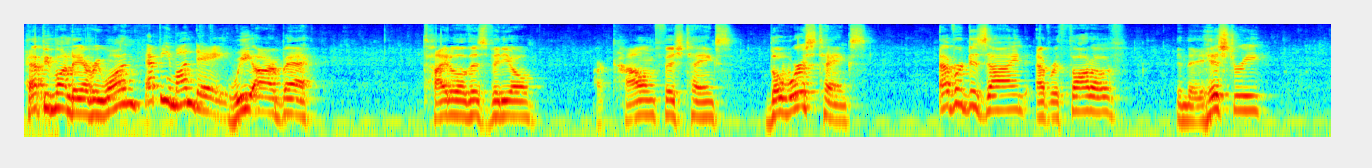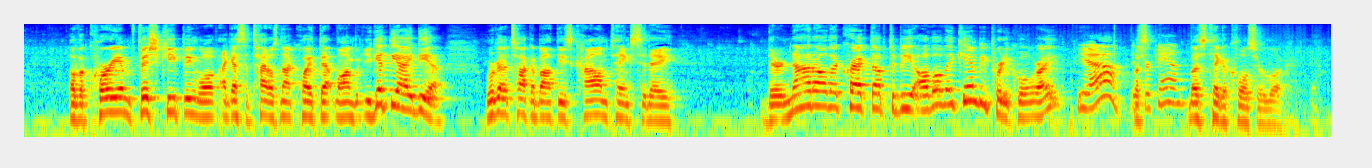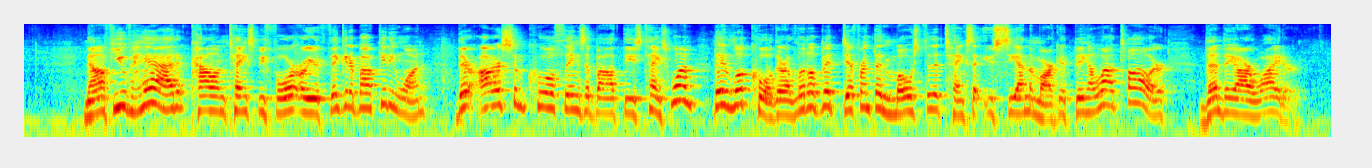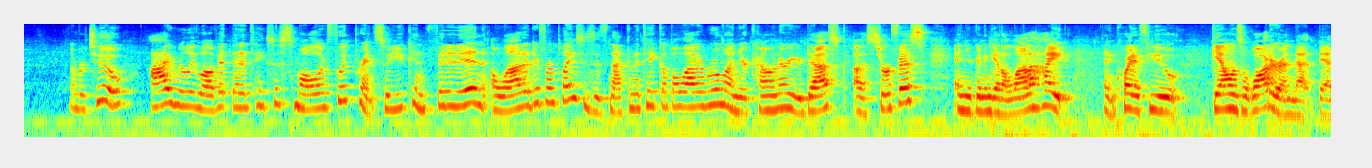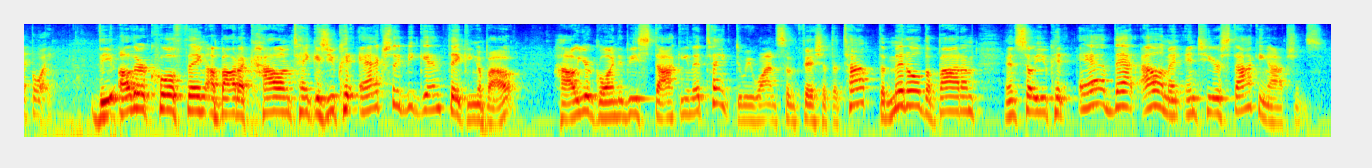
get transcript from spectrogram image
Happy Monday, everyone. Happy Monday. We are back. Title of this video, our column fish tanks, the worst tanks ever designed, ever thought of in the history of aquarium fish keeping. Well, I guess the title's not quite that long, but you get the idea. We're going to talk about these column tanks today. They're not all they're cracked up to be, although they can be pretty cool, right? Yeah, they let's, sure can. Let's take a closer look. Now, if you've had column tanks before or you're thinking about getting one, there are some cool things about these tanks. One, they look cool. They're a little bit different than most of the tanks that you see on the market, being a lot taller than they are wider. Number two, I really love it that it takes a smaller footprint so you can fit it in a lot of different places. It's not going to take up a lot of room on your counter, your desk, a surface, and you're going to get a lot of height and quite a few gallons of water in that bad boy. The other cool thing about a column tank is you could actually begin thinking about how you're going to be stocking the tank. Do we want some fish at the top, the middle, the bottom? And so you can add that element into your stocking options.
